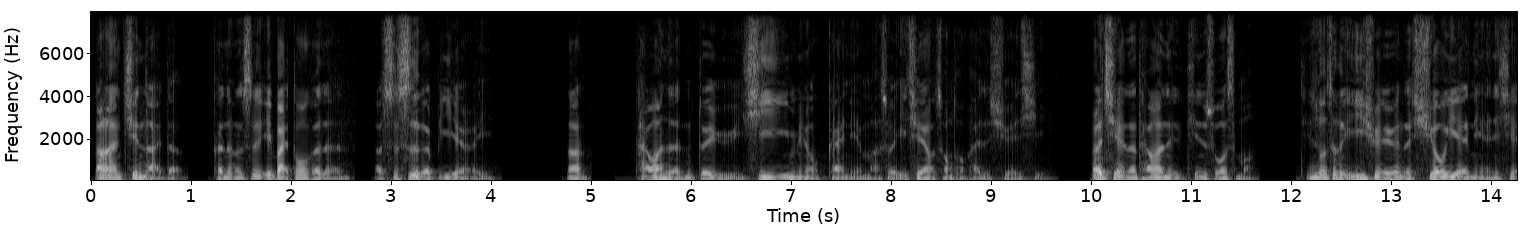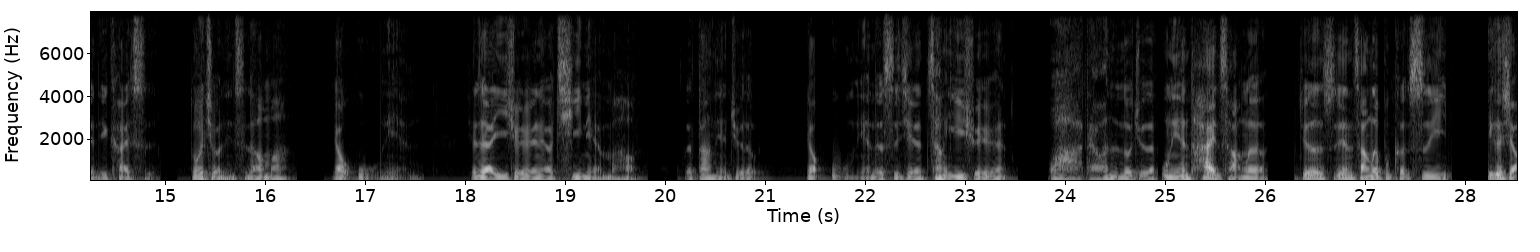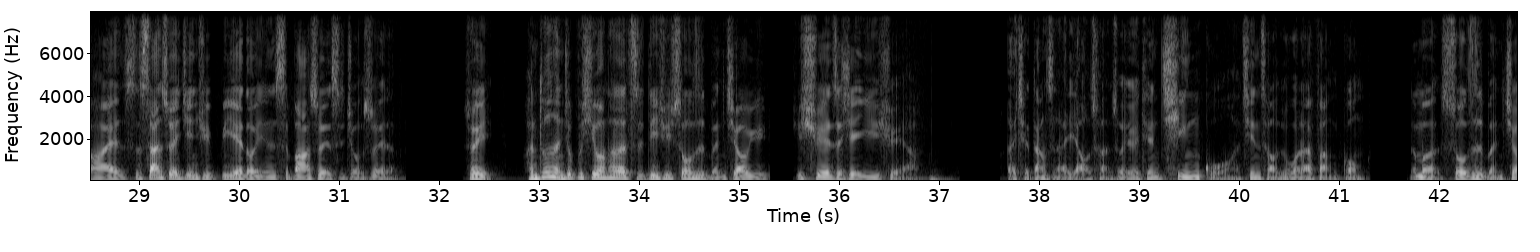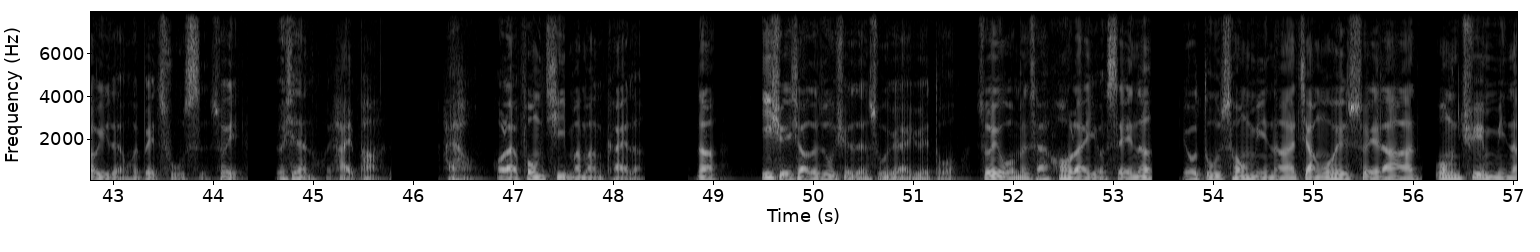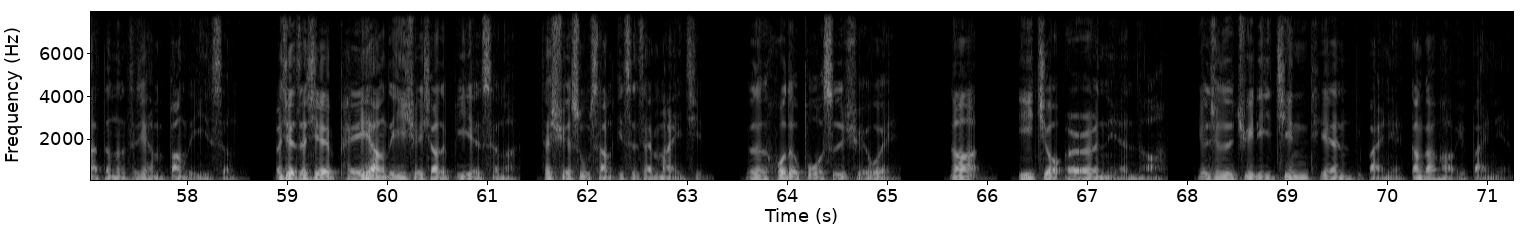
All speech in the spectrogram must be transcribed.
当然进来的可能是一百多个人，呃，十四个毕业而已。那台湾人对于西医没有概念嘛，所以一切要从头开始学习。而且呢，台湾人听说什么？听说这个医学院的修业年限一开始多久？你知道吗？要五年。现在医学院要七年嘛，哈。那当年觉得要五年的时间上医学院，哇！台湾人都觉得五年太长了，觉得时间长的不可思议。一个小孩十三岁进去，毕业都已经十八岁、十九岁了。所以很多人就不希望他的子弟去受日本教育，去学这些医学啊。而且当时还谣传说，有一天清国清朝如果来反攻。那么受日本教育的人会被处死，所以有些人会害怕。还好，后来风气慢慢开了，那医学校的入学人数越来越多，所以我们才后来有谁呢？有杜聪明啊、蒋渭水啦、翁俊明啊等等这些很棒的医生，而且这些培养的医学校的毕业生啊，在学术上一直在迈进，有的获得博士学位。那一九二二年啊，也就是距离今天一百年，刚刚好一百年。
